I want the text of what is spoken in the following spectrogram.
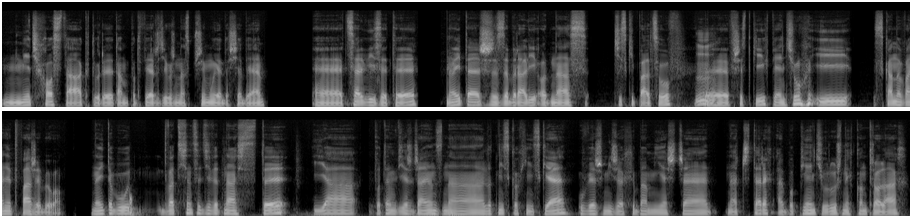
mieć hosta, który tam potwierdził, że nas przyjmuje do siebie, e, cel wizyty, no i też zebrali od nas ciski palców, Mm. e, wszystkich, pięciu i skanowanie twarzy było. No i to był 2019. Ja potem wjeżdżając na lotnisko chińskie, uwierz mi, że chyba mi jeszcze na czterech albo pięciu różnych kontrolach,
